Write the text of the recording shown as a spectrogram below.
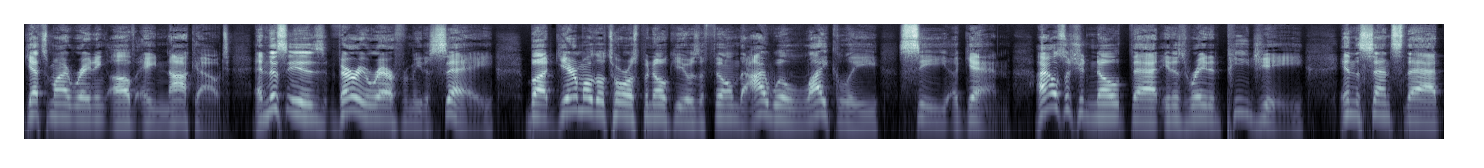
gets my rating of a knockout. And this is very rare for me to say, but Guillermo del Toro's Pinocchio is a film that I will likely see again. I also should note that it is rated PG in the sense that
